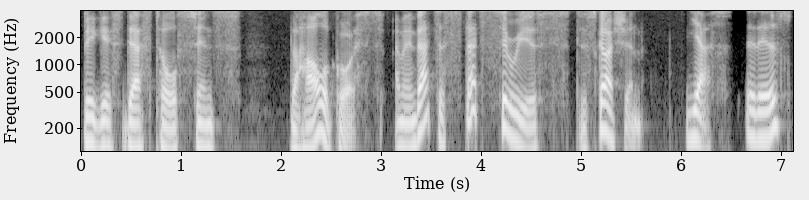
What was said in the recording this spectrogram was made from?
biggest death toll since the Holocaust. I mean, that's a that's serious discussion. Yes, it is.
